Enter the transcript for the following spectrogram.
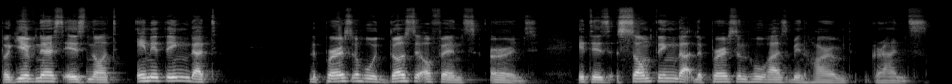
Forgiveness is not anything that the person who does the offense earns. It is something that the person who has been harmed grants.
